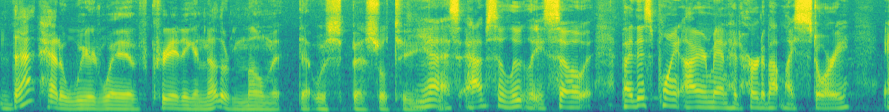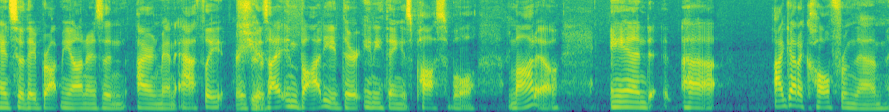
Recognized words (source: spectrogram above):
that had a weird way of creating another moment that was special to you. Yes, absolutely. So by this point, Ironman had heard about my story, and so they brought me on as an Ironman athlete because Sure. I embodied their "anything is possible" motto, and uh, I got a call from them,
